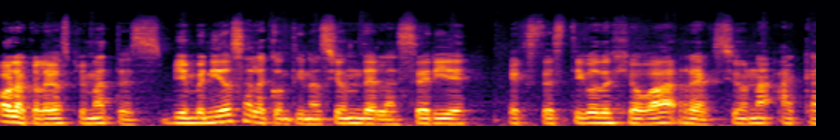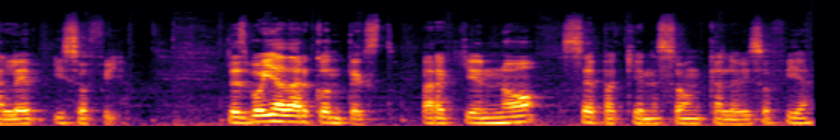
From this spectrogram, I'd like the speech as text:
Hola colegas primates, bienvenidos a la continuación de la serie Ex Testigo de Jehová reacciona a Caleb y Sofía. Les voy a dar contexto. Para quien no sepa quiénes son Caleb y Sofía,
